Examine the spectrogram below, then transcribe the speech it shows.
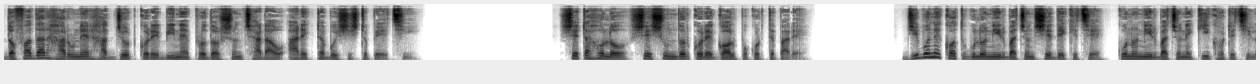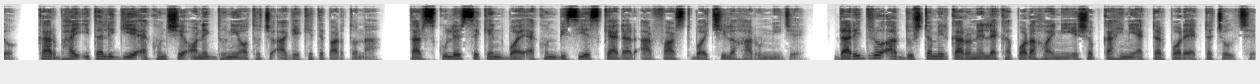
দফাদার হারুনের হাতজোট করে বিনয় প্রদর্শন ছাড়াও আরেকটা বৈশিষ্ট্য পেয়েছি। সেটা হল, সে সুন্দর করে গল্প করতে পারে। জীবনে কতগুলো নির্বাচন সে দেখেছে, কোনো নির্বাচনে কি ঘটেছিল, কার ভাই ইতালি গিয়ে এখন সে অনেক ধনী অথচ আগে খেতে পারত না, তার স্কুলের সেকেন্ড বয় এখন বিসিএস ক্যাডার আর ফার্স্ট বয় ছিল হারুন নিজে। দারিদ্র আর দুষ্টামির কারণে লেখাপড়া হয়নি, এসব কাহিনী একটার পরে একটা চলছে।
